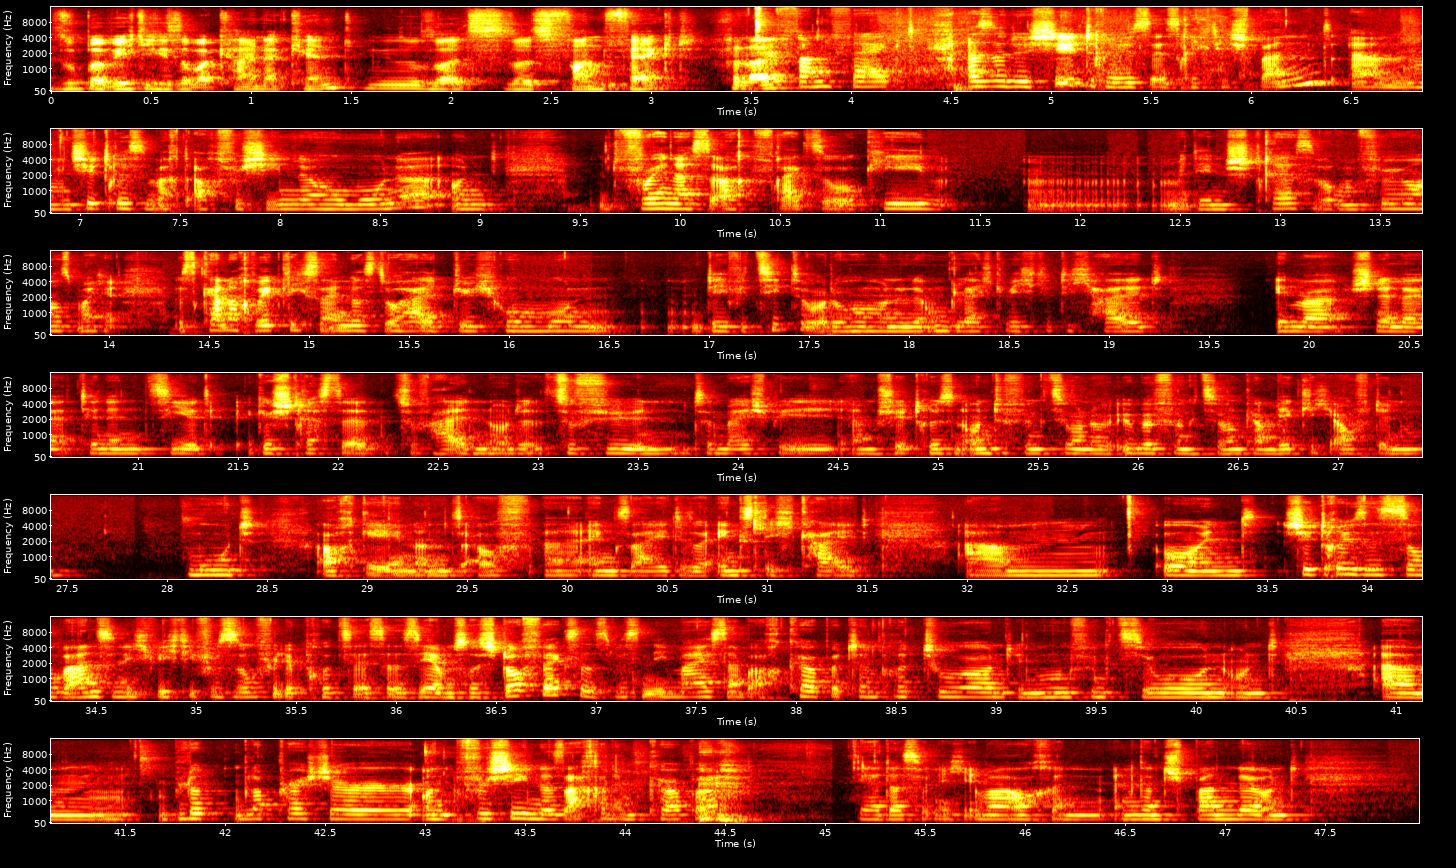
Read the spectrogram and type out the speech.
super wichtig ist, aber keiner kennt? So als, so als Fun Fact vielleicht? Fun Fact. Also die Schilddrüse ist richtig spannend. Ähm, die Schilddrüse macht auch verschiedene Hormone und vorhin hast du auch gefragt, so okay, mit dem Stress, warum fühlen wir uns manchmal. Es kann auch wirklich sein, dass du halt durch Hormondefizite oder hormonelle Ungleichgewichte dich halt immer schneller tendenziert, gestresster zu verhalten oder zu fühlen. Zum Beispiel ähm, Schilddrüsenunterfunktion oder Überfunktion kann wirklich auf den Mut auch gehen und auf äh, Anxiety, also Ängstlichkeit. Ähm, und Schilddrüse ist so wahnsinnig wichtig für so viele Prozesse. Sehr unsere Stoffwechsel, das wissen die meisten, aber auch Körpertemperatur und Immunfunktion und ähm, Blood, Blood Pressure und verschiedene Sachen im Körper. Ja, das finde ich immer auch ein, ein ganz spannender und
